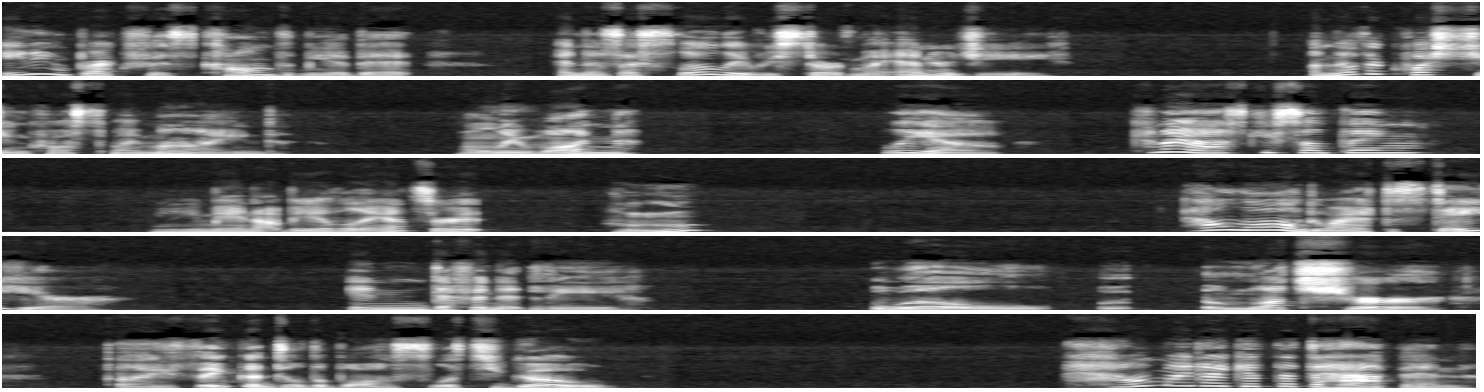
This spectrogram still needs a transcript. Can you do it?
eating breakfast calmed me a bit, and as I slowly restored my energy, another question crossed my mind. Only one? Leo, can I ask you something? You may not be able to answer it. Hmm? How long do I have to stay here? Indefinitely. Well, I'm not sure. I think until the boss lets you go. How might I get that to happen?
